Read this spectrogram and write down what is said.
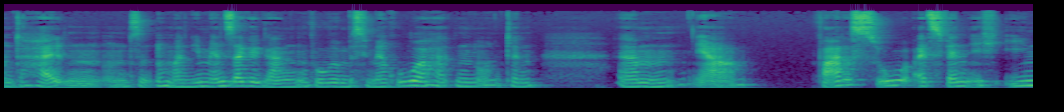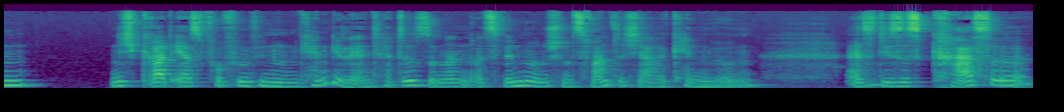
unterhalten und sind nochmal in die Mensa gegangen, wo wir ein bisschen mehr Ruhe hatten. Und dann, ähm, ja, war das so, als wenn ich ihn nicht gerade erst vor fünf Minuten kennengelernt hätte, sondern als wenn wir uns schon 20 Jahre kennen würden. Also dieses krasse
